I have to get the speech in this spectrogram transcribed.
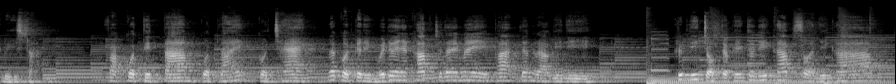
กรีสังฝากกดติดตามกดไลค์กดแชร์ และกดกระดิ่งไว้ด้วยนะครับ จะได้ไม่พลาดเรื่องราวดีๆ คลิปนี้จบแต่เพียงเท่านี้ครับ สวัสดีครับ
